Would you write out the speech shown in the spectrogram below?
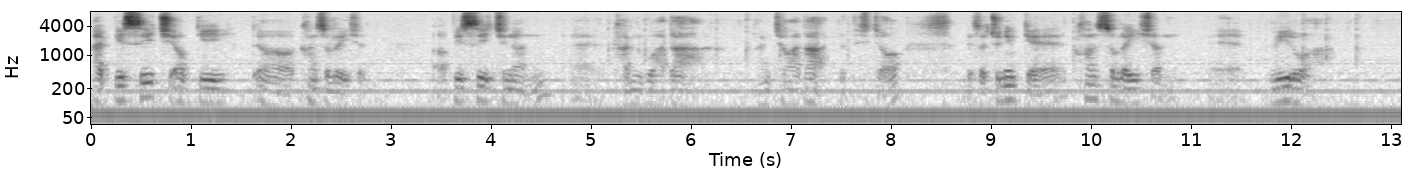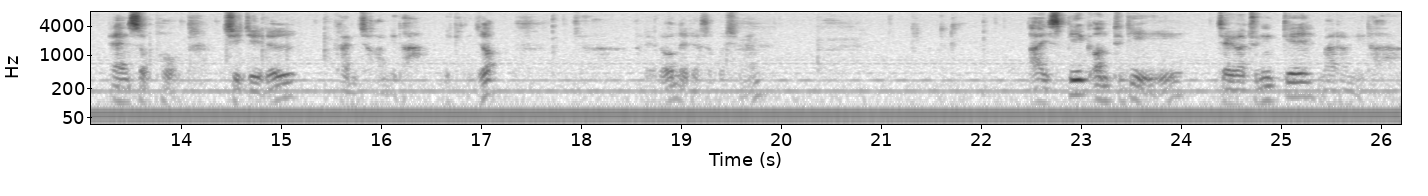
I beseech of thee uh, consolation. 어, beseech는 에, 간구하다, 간청하다 이런 뜻이죠. 그래서 주님께 consolation, 에, 위로와 and support, 지지를 간청합니다. 이렇게 되죠. 자, 아래로 내려서 보시면 I speak unto thee 제가 주님께 말합니다.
